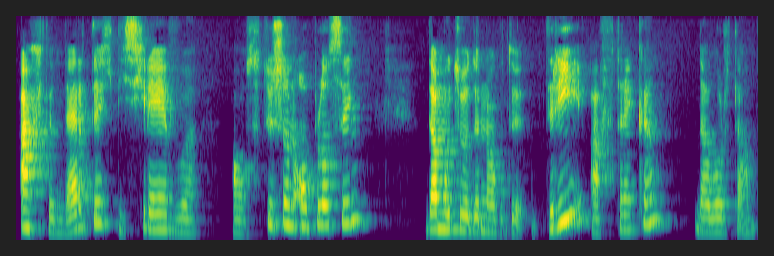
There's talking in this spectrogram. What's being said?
38, die schrijven we als tussenoplossing. Dan moeten we er nog de 3 aftrekken. Dat wordt dan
